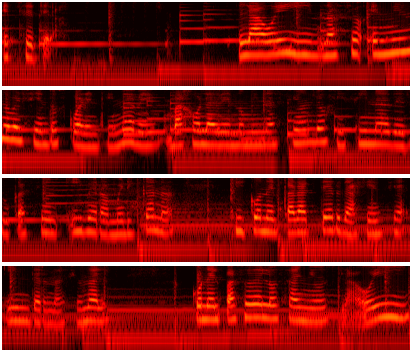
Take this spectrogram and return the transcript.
etc. La OEI nació en 1949 bajo la denominación de Oficina de Educación Iberoamericana y con el carácter de agencia internacional. Con el paso de los años, la OEI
